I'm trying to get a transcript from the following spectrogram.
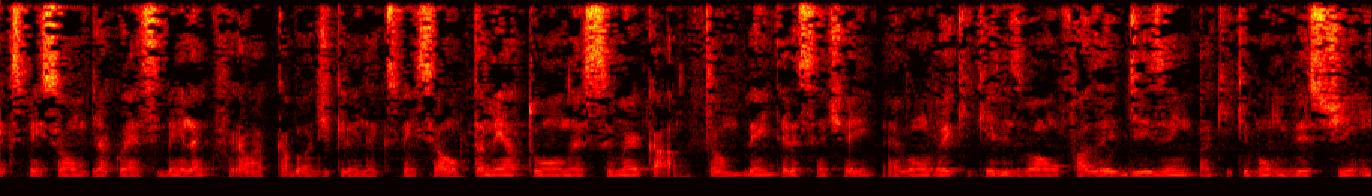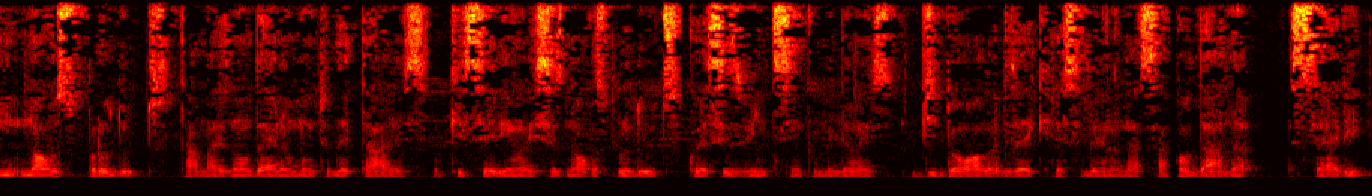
Expensão já conhece bem, né? Que foi, ela acabou adquirindo a Expensão, também atuam nesse mercado. Então bem interessante aí é, vamos ver o que, que eles vão fazer. Dizem aqui que vão investir em novos produtos, tá? Mas não deram muito detalhes o que seriam esses novos produtos com esses 25 milhões de dólares aí que receberam nessa rodada Série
